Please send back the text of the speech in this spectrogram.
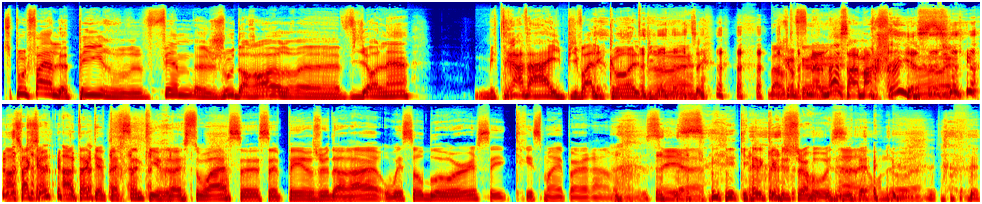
Tu peux faire le pire euh, film, euh, jeu d'horreur euh, violent. Mais travaille, puis va à l'école. Puis, Ouais. Ben, en Comme cas, finalement, euh, ça a marché. Ah ouais. en, tant que, en tant que personne qui reçoit ce, ce pire jeu d'horreur, Whistleblower, c'est Chris Myper. man. C'est. euh, C'est quelque chose. ouais, on a, euh,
